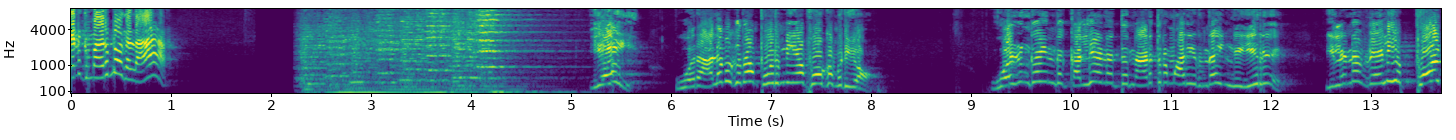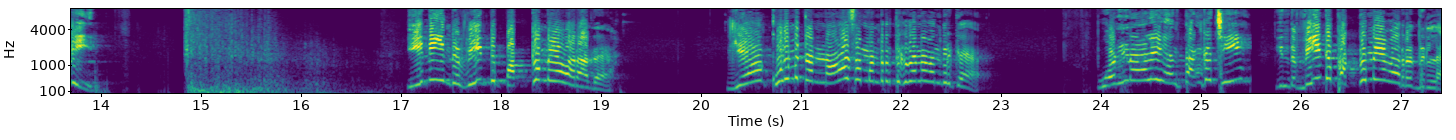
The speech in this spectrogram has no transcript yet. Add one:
எனக்கு மருமகளா? ஏய் ஒரு அளவுக்கு தான் பொறுமையா போக முடியும். ஒழுங்கா இந்த கல்யாணத்தை நடத்துற மாதிரி இருந்தா இங்க இரு. இல்லைன்னா வெளியே போடி. இனி இந்த வீட்டு பக்கமே வராத. என் குடும்பத்தை நாசம் பண்றதுக்கு தானே வந்திருக்க. ஒன்னால என் தங்கச்சி இந்த வீட்டு பக்கமே வர்றது இல்ல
